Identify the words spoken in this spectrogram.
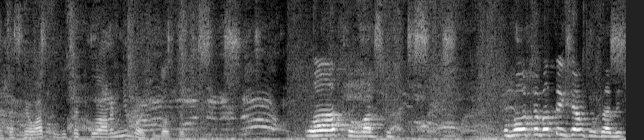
A takie łatwo do sekularu nie było się dostać. Łatwo właśnie. To było trzeba tych ziomków zabić.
